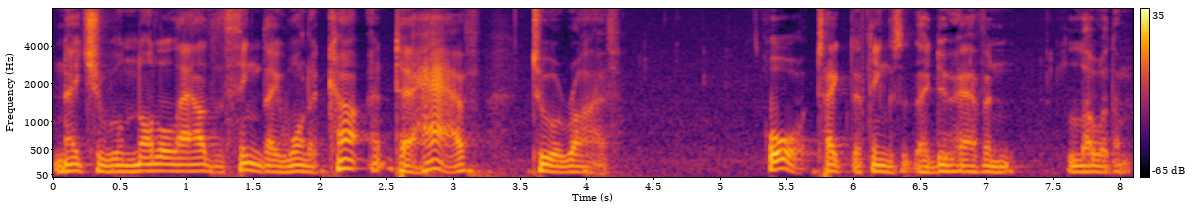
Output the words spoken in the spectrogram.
nature will not allow the thing they want to, come, to have to arrive. Or take the things that they do have and lower them.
